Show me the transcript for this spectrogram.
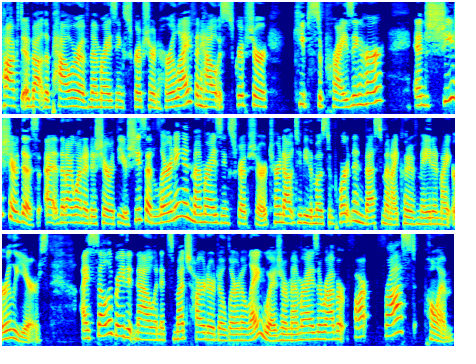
talked about the power of memorizing scripture in her life and how scripture keeps surprising her. And she shared this uh, that I wanted to share with you. She said, Learning and memorizing scripture turned out to be the most important investment I could have made in my early years. I celebrate it now when it's much harder to learn a language or memorize a Robert Far- Frost poem.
